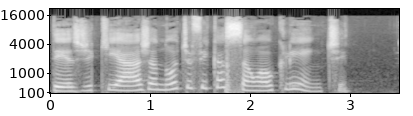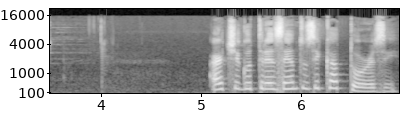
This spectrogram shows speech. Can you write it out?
desde que haja notificação ao cliente. Artigo 314.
